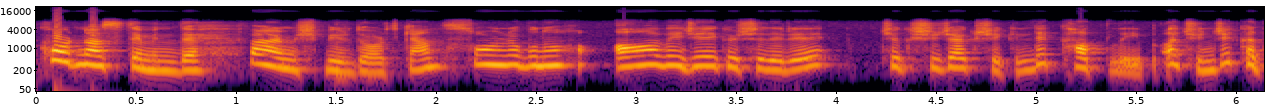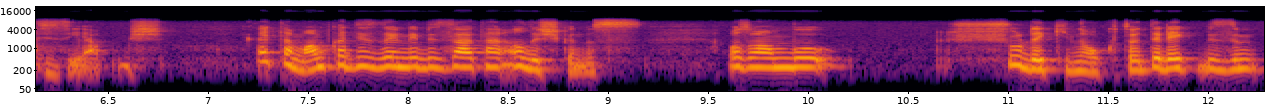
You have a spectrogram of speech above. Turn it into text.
Koordinat sisteminde vermiş bir dörtgen. Sonra bunu A ve C köşeleri çakışacak şekilde katlayıp açınca kat izi yapmış. E tamam kat izlerine biz zaten alışkınız. O zaman bu şuradaki nokta direkt bizim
